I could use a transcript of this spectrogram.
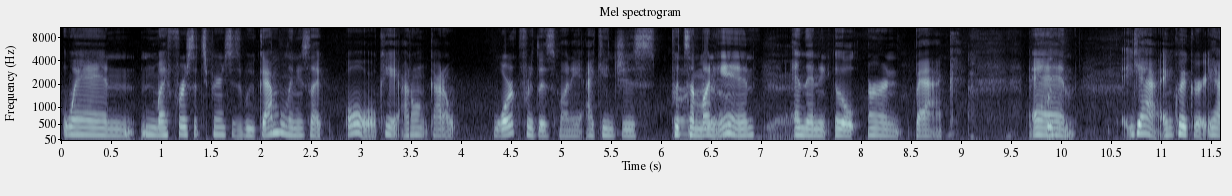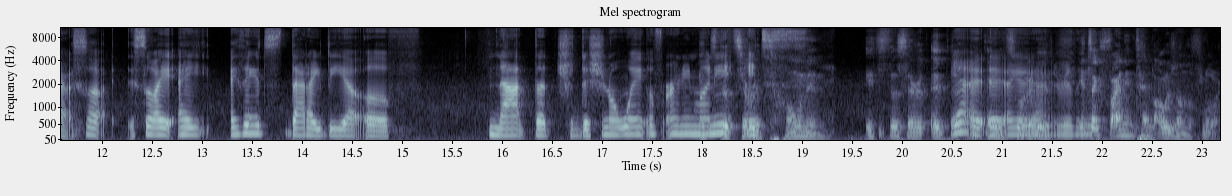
when my first experiences with gambling is like, oh, okay, I don't gotta work for this money. I can just put Earn- some money yeah, in yeah. and then it'll earn back. and yeah, and quicker. Yeah. So so I, I I think it's that idea of not the traditional way of earning money. It's the serotonin. It's, the serotonin. It, Yeah, it- yeah, yeah, it is. really it's like finding ten dollars on the floor.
